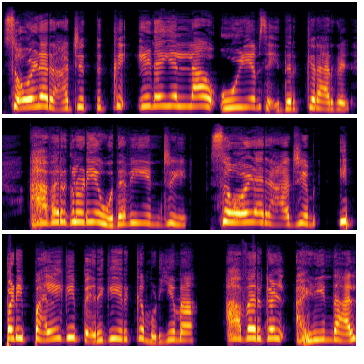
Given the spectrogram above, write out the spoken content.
சோழ ராஜ்யத்துக்கு இணையெல்லாம் ஊழியம் செய்திருக்கிறார்கள். அவர்களுடைய உதவியின்றி சோழ ராஜ்யம் இப்படி பல்கி பெருகி இருக்க முடியுமா? அவர்கள் அழிந்தால்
